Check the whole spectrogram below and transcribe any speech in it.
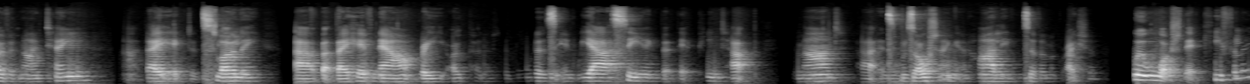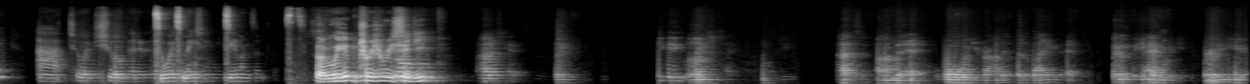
COVID 19. Uh, they acted slowly, uh, but they have now reopened the borders, and we are seeing that that pent up demand is resulting in high levels of immigration. We will watch that carefully uh, to ensure that it is always meeting New Zealand's interests. So we, Treasury said you, Uh, tax relief, would you willing to take on uh, to fund that, or would you rather delay that? Wouldn't be able to get revenue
